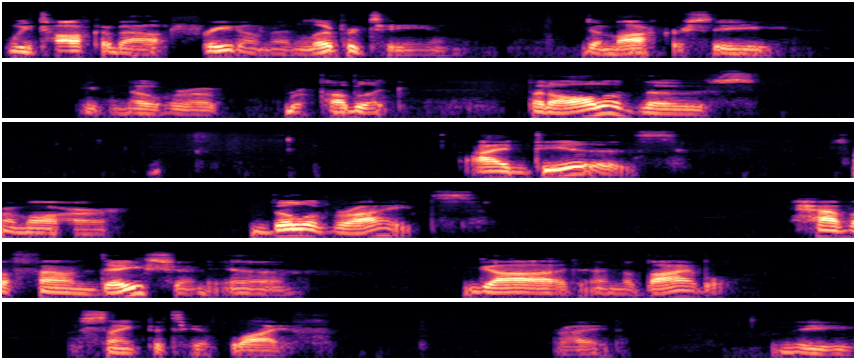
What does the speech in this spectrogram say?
We talk about freedom and liberty and democracy, even though we're a republic, but all of those ideas from our Bill of Rights have a foundation in God and the Bible, the sanctity of life, right? The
